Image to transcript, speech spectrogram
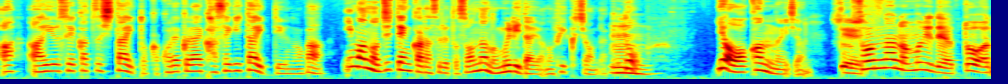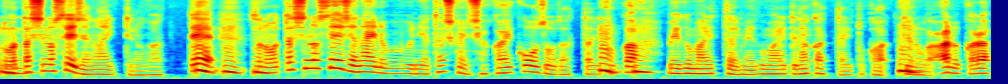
あああいう生活したいとかこれくらい稼ぎたいっていうのが今の時点からするとそんなの無理だよのフィクションだけど、うん。いやわかんないじゃんって。そそんなの無理だよとあとうん。私のせいじゃないっていうのがあって、うんうんうん。その私のせいじゃないの部分には確かに社会構造だったりとか、うん恵まれてたり恵まれてなかったりとかっていうのがあるから、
